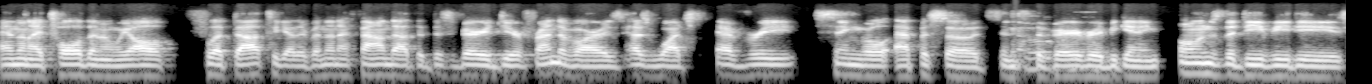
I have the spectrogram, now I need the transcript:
And then I told them, and we all flipped out together. But then I found out that this very dear friend of ours has watched every single episode since the very, very oh. beginning, owns the DVDs.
